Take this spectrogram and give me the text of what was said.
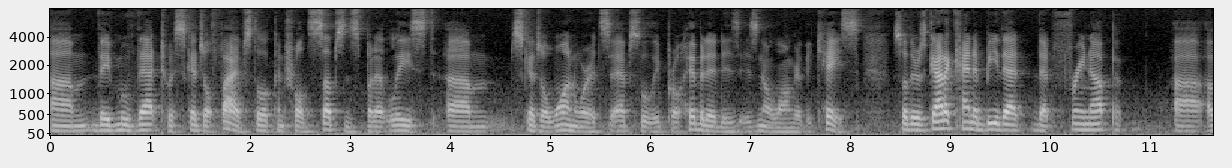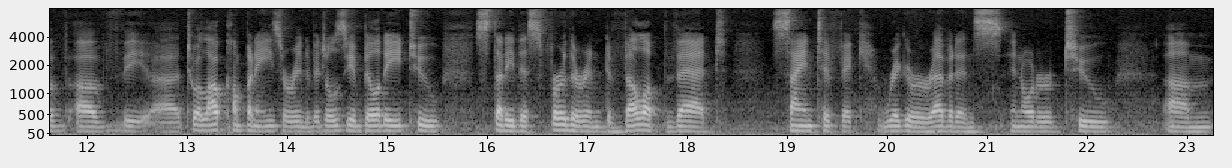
um, they've moved that to a Schedule Five, still a controlled substance, but at least um, Schedule One, where it's absolutely prohibited, is, is no longer the case. So there's got to kind of be that that freeing up uh, of of the uh, to allow companies or individuals the ability to study this further and develop that scientific rigor or evidence in order to um,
